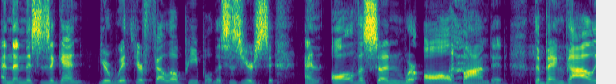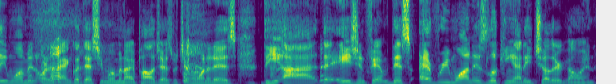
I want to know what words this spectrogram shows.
And then this is again, you're with your fellow people. This is your and all of a sudden we're all bonded. The Bengali woman or the Bangladeshi woman, I apologize, whichever one it is, the uh the Asian family, this everyone is looking at each other going,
